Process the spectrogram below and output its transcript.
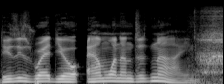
This is Radio M109.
